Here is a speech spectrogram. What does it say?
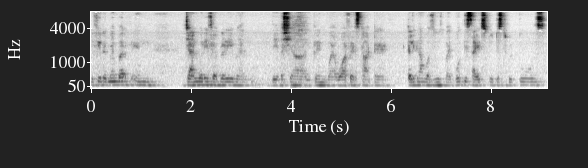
If you remember in January, February, when the Russia-Ukraine warfare started, Telegram was used by both the sides to distribute tools,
